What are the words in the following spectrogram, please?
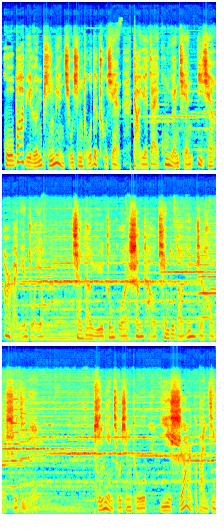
古巴比伦平面球形图的出现，大约在公元前一千二百年左右，相当于中国商朝迁都到殷之后的十几年。平面球形图以十二个半径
